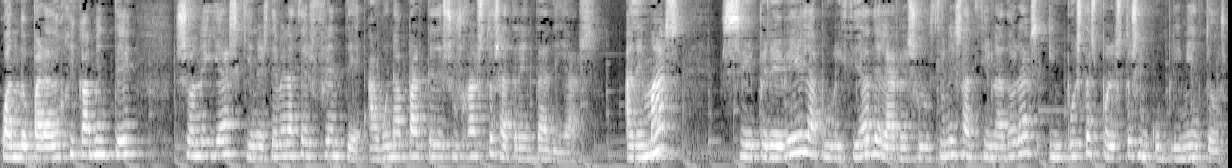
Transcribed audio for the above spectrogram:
cuando paradójicamente son ellas quienes deben hacer frente a buena parte de sus gastos a 30 días. Además, se prevé la publicidad de las resoluciones sancionadoras impuestas por estos incumplimientos,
